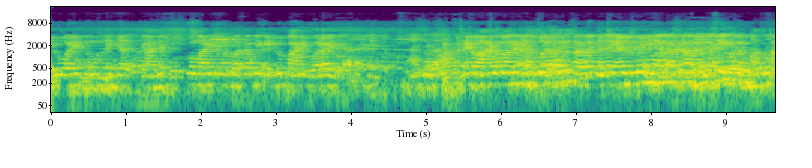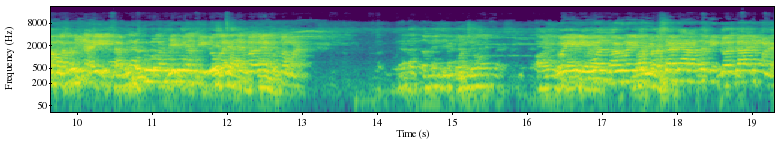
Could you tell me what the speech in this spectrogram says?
એવું હોય તો હું થઈ જાય. જાતે ભૂસકો મારીને મને બતાવો કે કેટલું પાણી ભરાય છે. અને વારે વારે કરવા છતાં એ લોકો નિરાકરણ આવતું નથી. આ વસ્તુ નહીં. ગંદા મને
